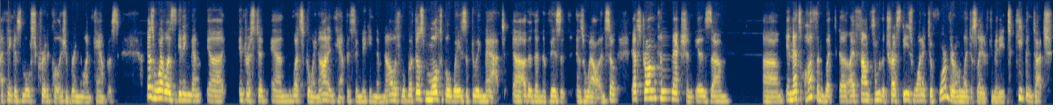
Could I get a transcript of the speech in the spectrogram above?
I think is most critical as you bring them on campus, as well as getting them uh, interested in what's going on in campus and making them knowledgeable. But those multiple ways of doing that, uh, other than the visit as well. And so that strong connection is, um, um, and that's often what uh, I found some of the trustees wanted to form their own legislative committee to keep in touch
